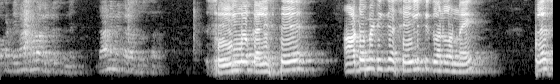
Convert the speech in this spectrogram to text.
ఒక డిమాండ్ కూడా వినిపిస్తుంది. దాన్ని మీకు ఎలా చూస్తారు? సెయిల్లో కలిస్తే ఆటోమేటిక్గా సెయిల్కి గనులు ఉన్నాయి. ప్లస్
